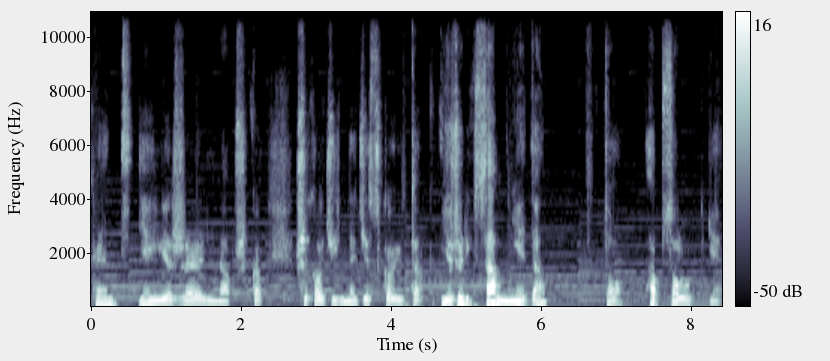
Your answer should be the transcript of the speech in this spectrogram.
chętnie, jeżeli na przykład przychodzi inne dziecko i tak. Jeżeli sam nie da, to absolutnie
